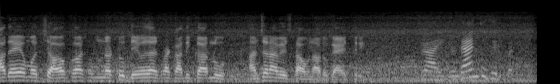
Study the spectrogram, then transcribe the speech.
ఆదాయం వచ్చే అవకాశం ఉన్నట్టు దేవాదాయ శాఖ అధికారులు అంచనా వేస్తా ఉన్నారు. గాయత్రి. థ్యాంక్ యూ తిరుపతి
